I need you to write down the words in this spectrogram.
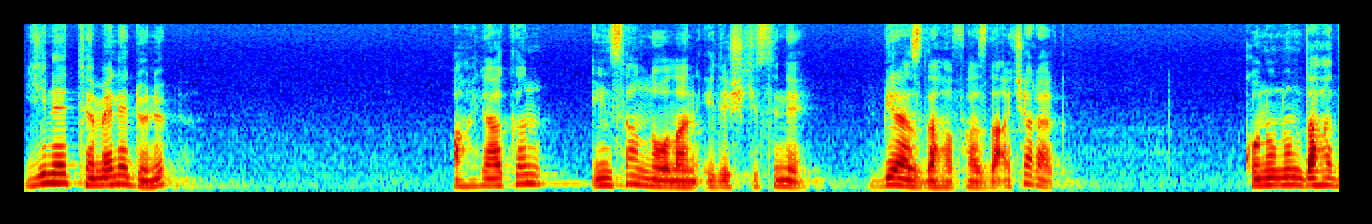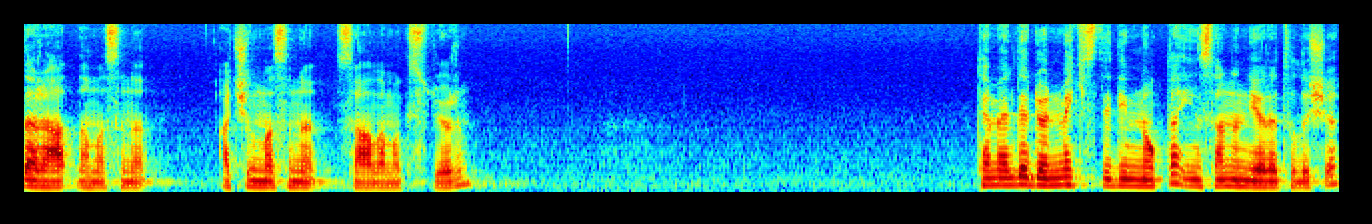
yine temele dönüp ahlakın insanla olan ilişkisini biraz daha fazla açarak konunun daha da rahatlamasını, açılmasını sağlamak istiyorum. Temelde dönmek istediğim nokta insanın yaratılışı.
